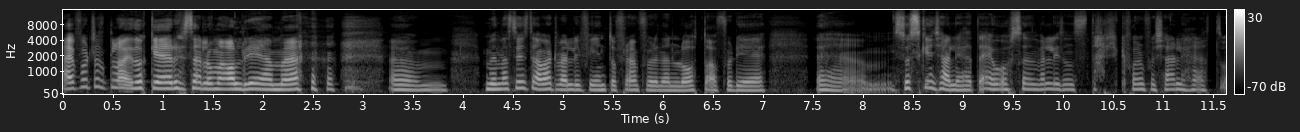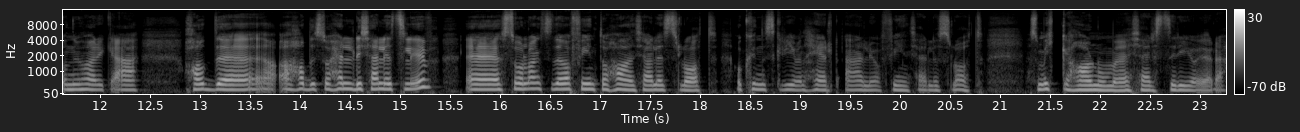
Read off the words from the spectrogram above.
er fortsatt glad i dere, selv om jeg aldri er hjemme. um, men jeg syns det har vært veldig fint å fremføre den låta, fordi um, søskenkjærlighet er jo også en veldig sånn, sterk form for kjærlighet. Og nå har ikke jeg hadde, jeg hadde så heldig kjærlighetsliv eh, så langt, så det var fint å ha en kjærlighetslåt og kunne skrive en helt ærlig og fin kjærlighetslåt som ikke har noe med kjæresteri å gjøre.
